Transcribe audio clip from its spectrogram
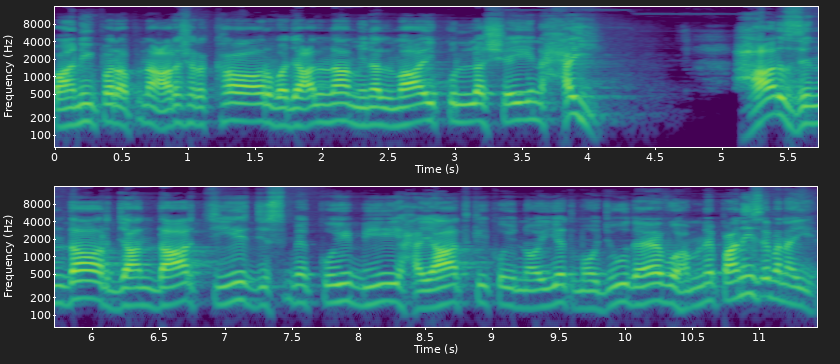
پانی پر اپنا عرش رکھا اور وجالنا من المائی کل شعین ہئی ہر زندہ اور جاندار چیز جس میں کوئی بھی حیات کی کوئی نوعیت موجود ہے، وہ ہم نے پانی سے بنائی ہے۔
